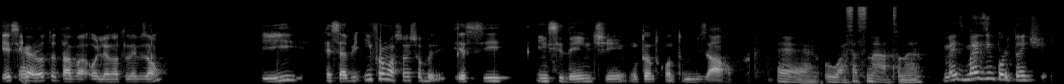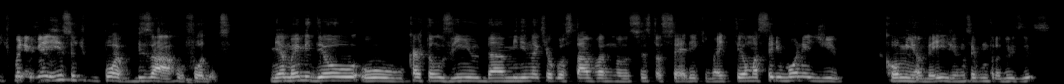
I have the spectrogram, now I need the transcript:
Esse garoto tava olhando a televisão e recebe informações sobre esse incidente um tanto quanto bizarro. É, o assassinato, né? Mas mais importante, tipo, ele vê isso, tipo, porra, bizarro, foda-se. Minha mãe me deu o cartãozinho da menina que eu gostava na sexta série, que vai ter uma cerimônia de coming of age, eu não sei como traduz isso,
